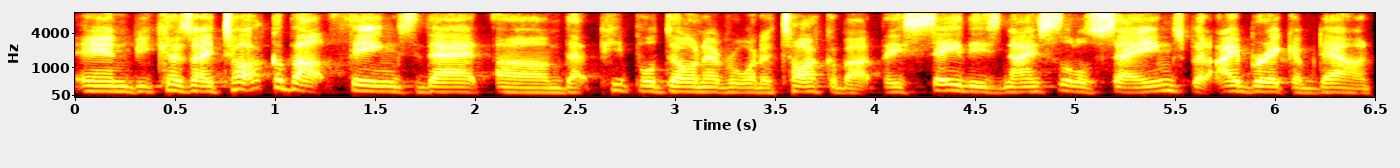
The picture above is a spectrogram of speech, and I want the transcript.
and because I talk about things that um, that people don't ever want to talk about. They say these nice little sayings, but I break them down.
